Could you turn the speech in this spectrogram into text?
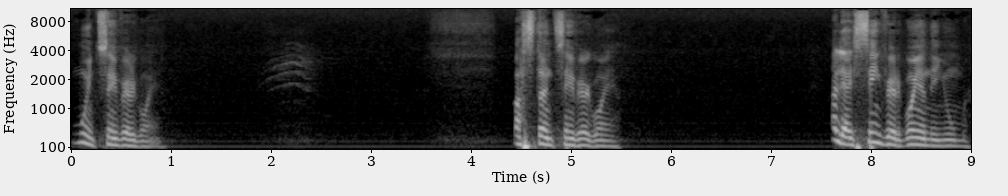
Muito sem vergonha. Bastante sem vergonha. Aliás, sem vergonha nenhuma.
